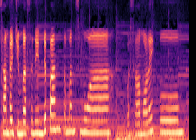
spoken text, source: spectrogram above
Sampai jumpa Senin depan teman semua. Wassalamualaikum.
